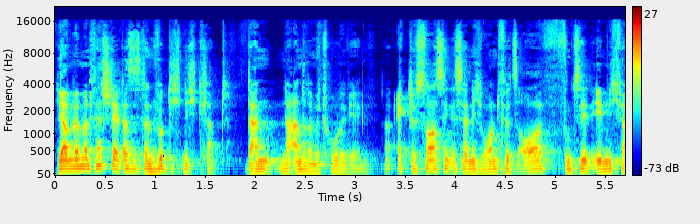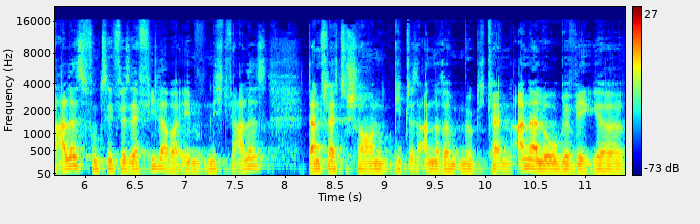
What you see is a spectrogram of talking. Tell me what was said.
Ja, und wenn man feststellt, dass es dann wirklich nicht klappt, dann eine andere Methode wählen. Active Sourcing ist ja nicht one fits all, funktioniert eben nicht für alles, funktioniert für sehr viel, aber eben nicht für alles. Dann vielleicht zu schauen, gibt es andere Möglichkeiten, analoge Wege,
